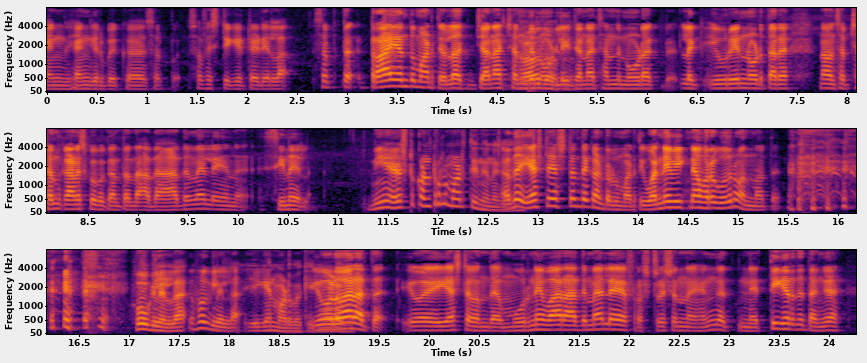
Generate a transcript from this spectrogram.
ಹೆಂಗೆ ಹೆಂಗಿರ್ಬೇಕು ಸ್ವಲ್ಪ ಸಫಿಸ್ಟಿಕೇಟೆಡ್ ಎಲ್ಲ. ಸ್ವಲ್ಪ ಟ್ರೈ ಅಂತೂ ಮಾಡ್ತೇವಲ್ಲ ಜನ ಚಂದ ನೋಡ್ಲಿ ಜನ ಚಂದ ನೋಡಕ್ ಲೈಕ್ ಇವ್ರೇನು ನೋಡ್ತಾರೆ ನಾವು ಸ್ವಲ್ಪ ಚಂದ ಕಾಣಿಸ್ಕೋಬೇಕಂತಂದು ಅದಾದ್ಮೇಲೆ ಏನು ಸೀನೇ ಇಲ್ಲ. ನೀ ಎಷ್ಟು ಕಂಟ್ರೋಲ್ ಮಾಡ್ತೀನಿ ನನಗೆ? ಅದೇ ಎಷ್ಟು ಎಷ್ಟಂತ ಕಂಟ್ರೋಲ್ ಮಾಡ್ತೀವಿ ಒಂದೇ ನಾವು ಹೊರಗೆ ಹೋದ್ರೆ ಒಂದು ಮಾತು. ಹೋಗ್ಲಿಲ್ಲ. ಹೋಗ್ಲಿಲ್ಲ. ಈಗೇನು ಮಾಡ್ಬೇಕು ಏಳು ವಾರ ಆತ. ಎಷ್ಟು ಒಂದು ಮೂರನೇ ವಾರ ಆದಮೇಲೆ ಫ್ರಸ್ಟ್ರೇಷನ್ ಹೆಂಗೆ ನೆತ್ತಿಗಿರ್ತೈತೆ ಹಂಗೆ?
